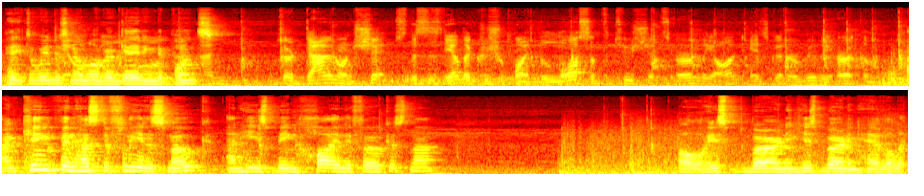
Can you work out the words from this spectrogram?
pay to win is no longer gaining the points. And they're down on ships. This is the other crucial point. The loss of the two ships early on is going to really hurt them. And Kingpin has to flee the smoke, and he's being highly focused now. Oh, he's burning, he's burning heavily.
